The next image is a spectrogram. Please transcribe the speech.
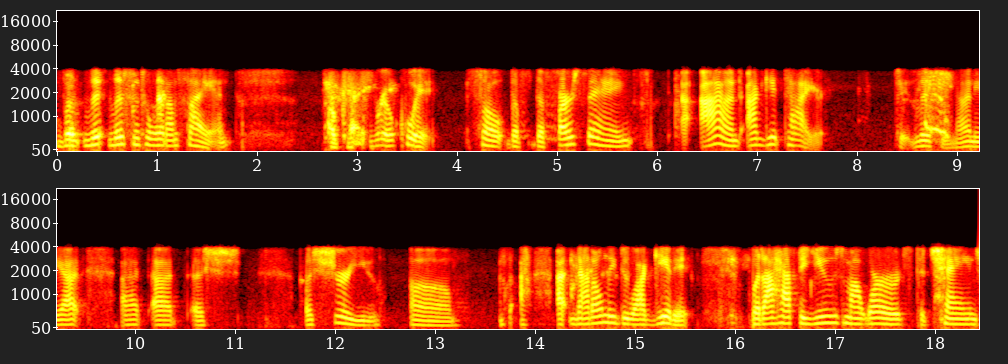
but li- listen to what I'm saying Okay. real quick. So the the first thing I I, I get tired. Listen, honey, I I I assure you, um, I, I, not only do I get it, but I have to use my words to change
